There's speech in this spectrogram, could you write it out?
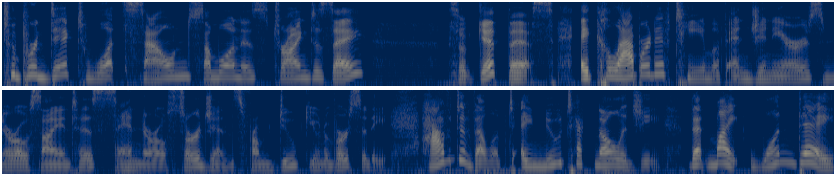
to predict what sound someone is trying to say? So get this a collaborative team of engineers, neuroscientists, and neurosurgeons from Duke University have developed a new technology that might one day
